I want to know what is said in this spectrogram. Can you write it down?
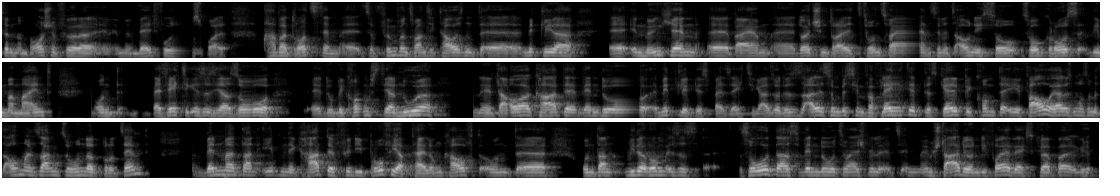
sind- ein Branchenführer im, Weltfußball. Aber trotzdem, so 25.000 äh, Mitglieder in München äh, beim äh, deutschen Traditionsverein sind jetzt auch nicht so, so groß, wie man meint. Und bei 60 ist es ja so, äh, du bekommst ja nur eine Dauerkarte, wenn du Mitglied bist bei 60. Also das ist alles so ein bisschen verflechtet. Das Geld bekommt der EV, ja, das muss man jetzt auch mal sagen, zu 100 Prozent. Wenn man dann eben eine Karte für die Profiabteilung kauft und, äh, und dann wiederum ist es so, dass wenn du zum Beispiel jetzt im, im Stadion die Feuerwerkskörper äh,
